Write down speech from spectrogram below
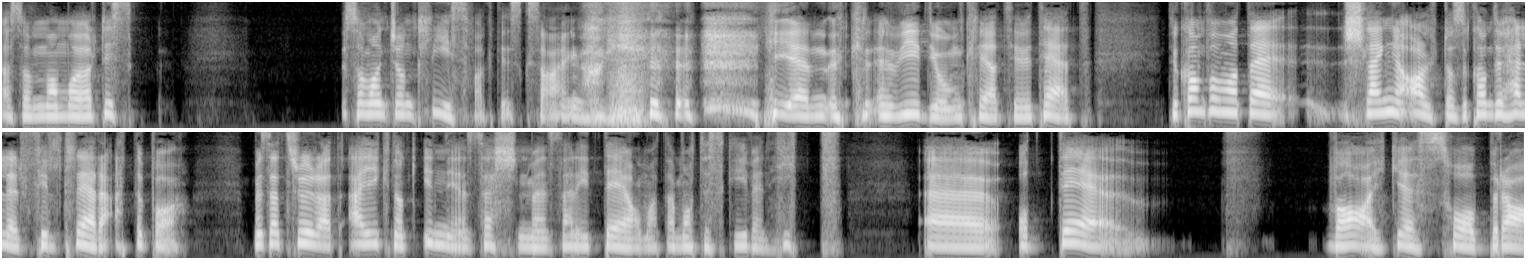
altså, Man må jo alltid Som han John Cleese faktisk sa en gang i en video om kreativitet. Du kan på en måte slenge alt, og så kan du heller filtrere etterpå. Mens jeg tror at jeg gikk nok inn i en session med en sånn idé om at jeg måtte skrive en hit. Uh, og det var ikke så bra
